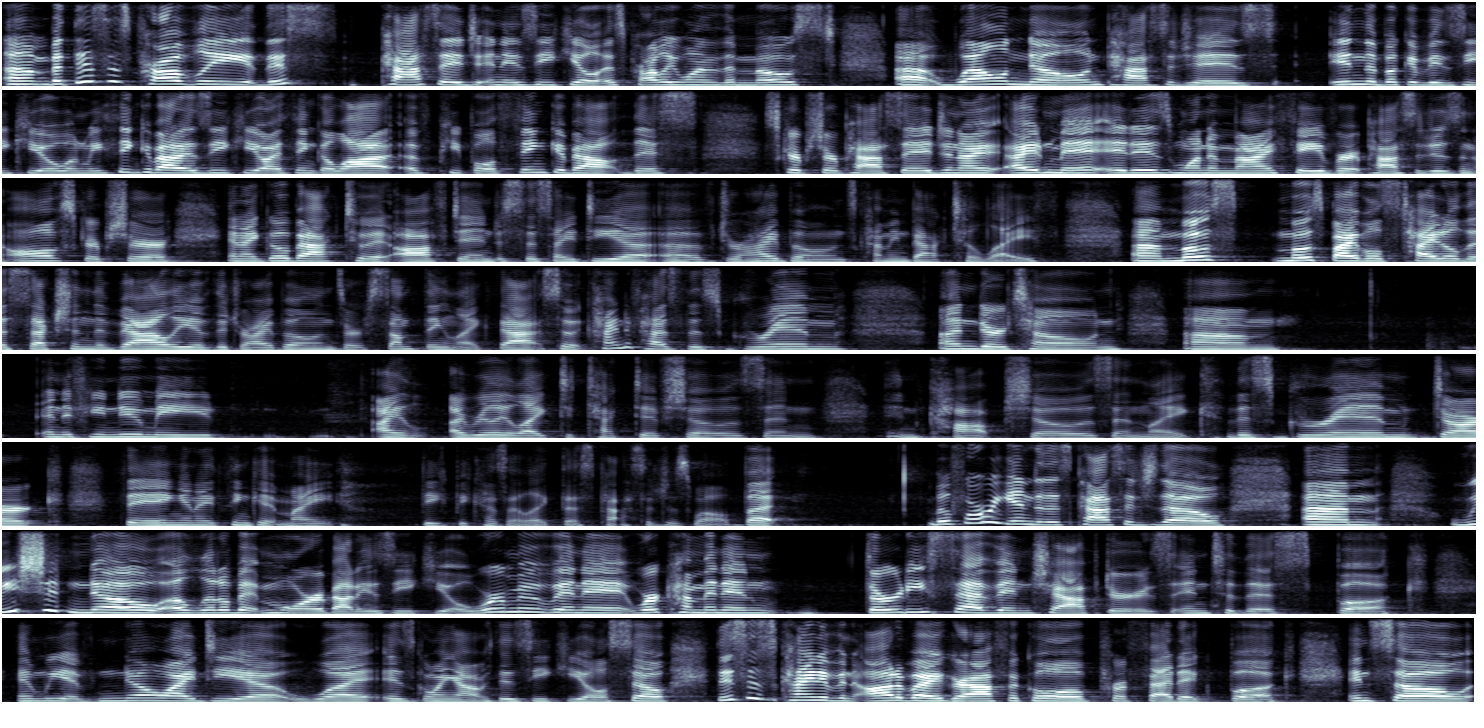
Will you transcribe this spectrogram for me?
Um, but this is probably, this passage in Ezekiel is probably one of the most uh, well known passages in the book of Ezekiel. When we think about Ezekiel, I think a lot of people think about this scripture passage. And I, I, admit it is one of my favorite passages in all of scripture. And I go back to it often, just this idea of dry bones coming back to life. Um, most, most Bibles title this section The Valley of the Dry Bones or something like that. So it kind of has this grim undertone. Um, and if you knew me, I, I really like detective shows and, and cop shows and like this grim, dark thing. And I think it might be because I like this passage as well. But before we get into this passage, though, um, we should know a little bit more about Ezekiel. We're moving it, we're coming in 37 chapters into this book, and we have no idea what is going on with Ezekiel. So, this is kind of an autobiographical, prophetic book. And so,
